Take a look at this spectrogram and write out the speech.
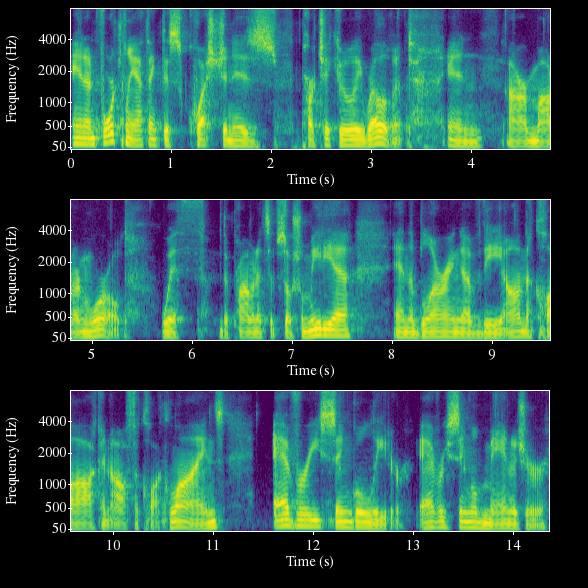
And unfortunately, I think this question is particularly relevant in our modern world with the prominence of social media and the blurring of the on the clock and off the clock lines every single leader, every single manager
